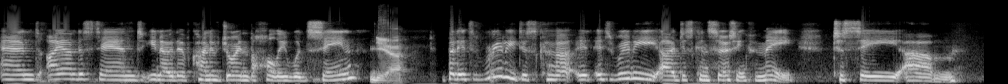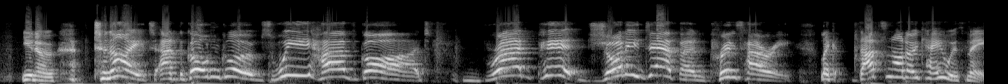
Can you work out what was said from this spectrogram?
And I understand, you know, they've kind of joined the Hollywood scene, Yeah. but it's really discur- it, it's really uh, disconcerting for me to see. Um, you know, tonight at the Golden Globes, we have got Brad Pitt, Johnny Depp, and Prince Harry. Like, that's not okay with me.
